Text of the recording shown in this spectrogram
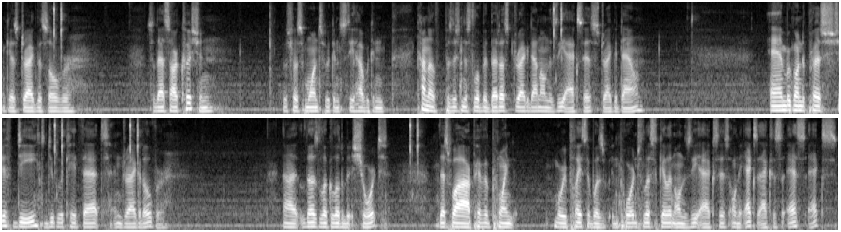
Okay, let's drag this over. So that's our cushion. First one so we can see how we can kind of position this a little bit better. Let's drag it down on the z-axis, drag it down. And we're going to press Shift D to duplicate that and drag it over. Now it does look a little bit short. That's why our pivot point where we placed it was important. So let's scale it on the z-axis, on the x-axis, SX,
